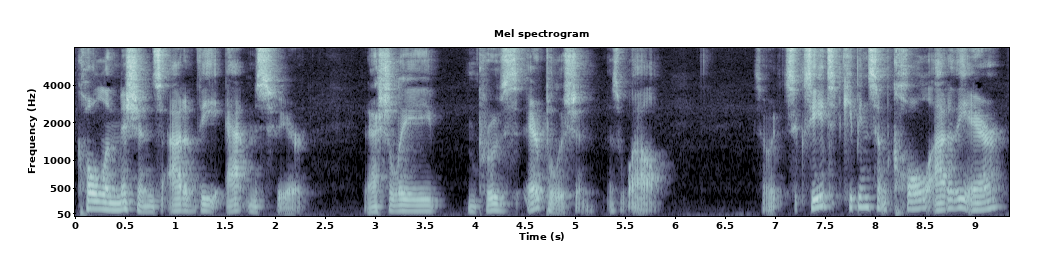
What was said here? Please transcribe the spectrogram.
coal emissions out of the atmosphere. It actually improves air pollution as well. So it succeeds at keeping some coal out of the air.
